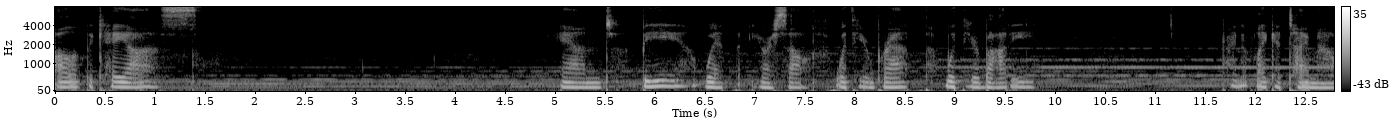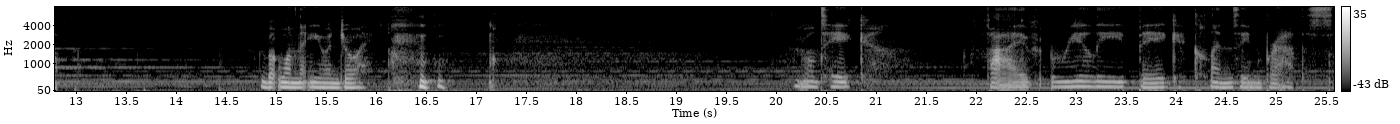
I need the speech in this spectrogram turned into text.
all of the chaos, and be with yourself, with your breath, with your body, kind of like a timeout, but one that you enjoy. and we'll take five really big cleansing breaths.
